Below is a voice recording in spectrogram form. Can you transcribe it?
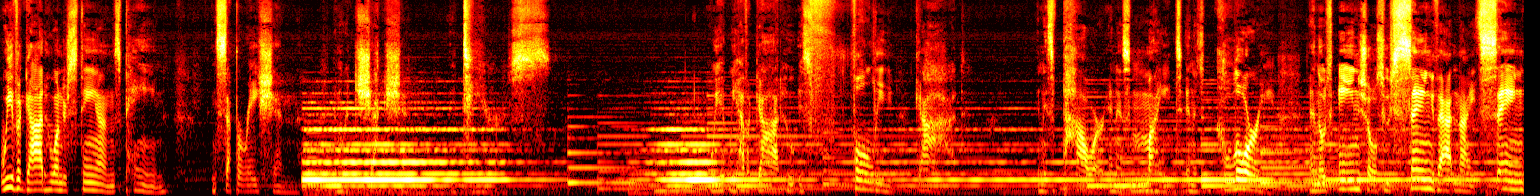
We have a God who understands pain and separation and rejection his power, and his might, and his glory. And those angels who sang that night sang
